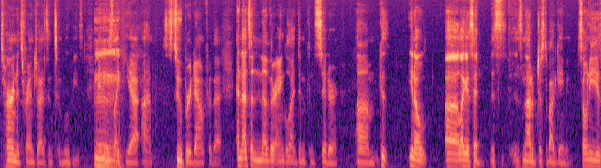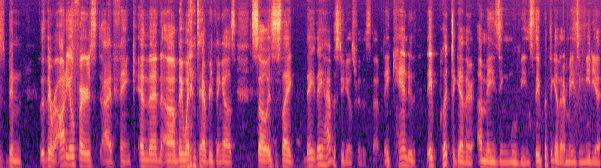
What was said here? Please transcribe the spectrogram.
turn its franchise into movies. And he was Mm. like, Yeah, I'm super down for that. And that's another angle I didn't consider. Um because, you know, uh, like I said, this is not just about gaming. Sony has been they were audio first, I think, and then um, they went into everything else. So it's just like they they have the studios for this stuff. They can do. They've put together amazing movies. They've put together amazing media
